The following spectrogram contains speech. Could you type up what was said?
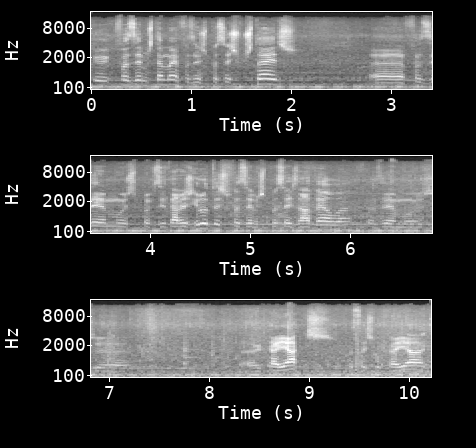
que, que fazemos também. Fazemos passeios costeiros, uh, fazemos para visitar as grutas, fazemos passeios à vela, fazemos uh, uh, caiaques, passeios com caiaque,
